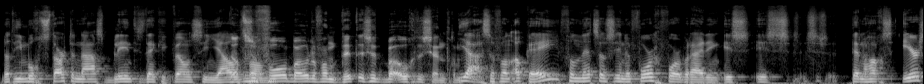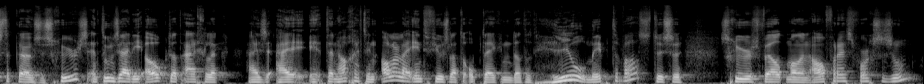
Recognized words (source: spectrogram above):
dat hij mocht starten naast Blind, is denk ik wel een signaal Dat is van... een voorbode van dit is het beoogde centrum. Ja, zo van oké, van net zoals in de vorige voorbereiding is, is Ten Hag's eerste keuze Schuurs. En toen zei hij ook dat eigenlijk, hij, hij, Ten Hag heeft in allerlei interviews laten optekenen dat het heel nipte was tussen Schuurs, Veldman en Alvarez vorig seizoen.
